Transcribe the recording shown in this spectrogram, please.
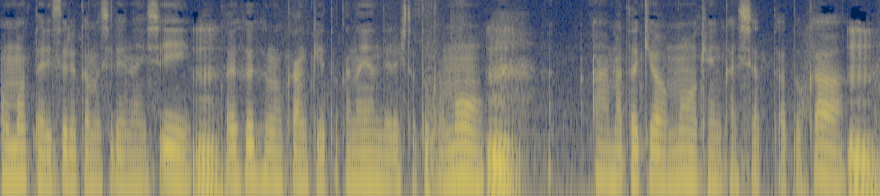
思ったりするかもしれないし、うん。これ夫婦の関係とか悩んでる人とかも、うん。あまた今日も喧嘩しちゃったとかう、ん。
